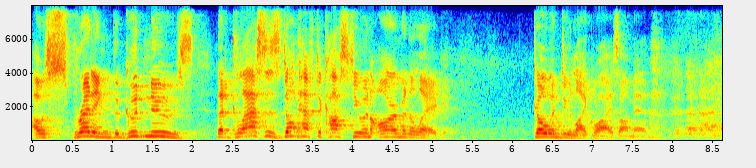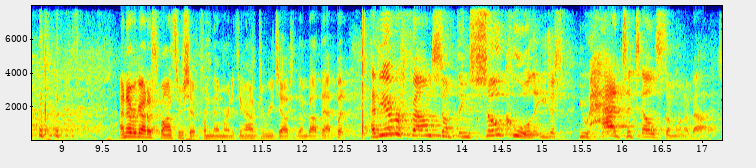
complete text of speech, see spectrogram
I was spreading the good news that glasses don't have to cost you an arm and a leg. Go and do likewise. Amen. I never got a sponsorship from them or anything. I have to reach out to them about that. But have you ever found something so cool that you just you had to tell someone about it?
